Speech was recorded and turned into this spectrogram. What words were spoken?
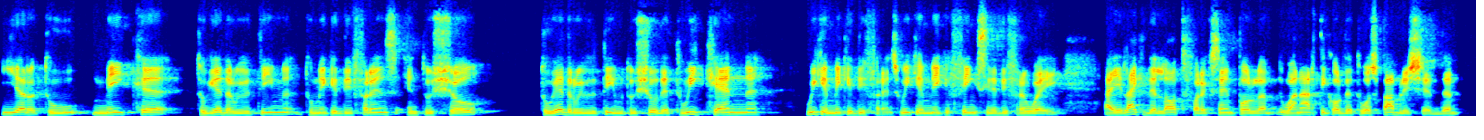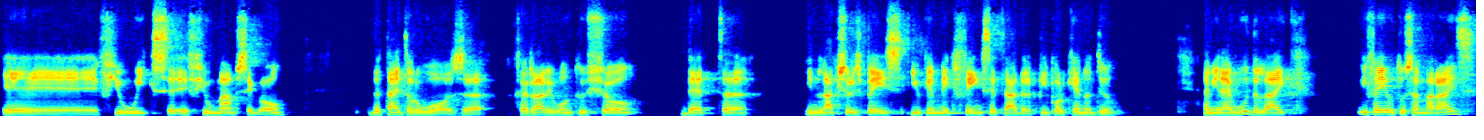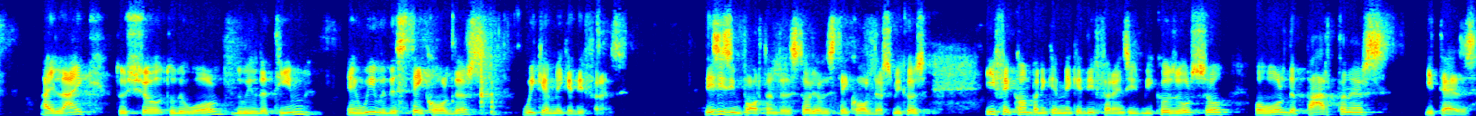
here to make, uh, together with the team, to make a difference and to show, together with the team, to show that we can, we can make a difference. We can make things in a different way. I liked a lot, for example, um, one article that was published uh, a few weeks, a few months ago. The title was uh, Ferrari want to show that uh, in luxury space you can make things that other people cannot do. I mean, I would like, if I have to summarize, I like to show to the world with the team and with the stakeholders, we can make a difference. This is important, the story of the stakeholders, because if a company can make a difference, it's because also of all the partners it has.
